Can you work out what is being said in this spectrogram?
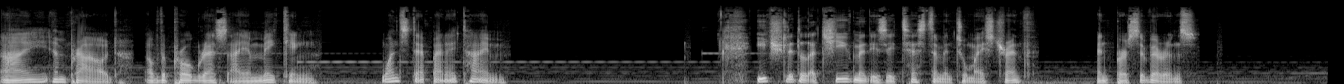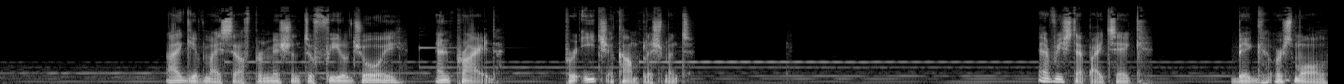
I am proud of the progress I am making, one step at a time. Each little achievement is a testament to my strength and perseverance. I give myself permission to feel joy and pride for each accomplishment. Every step I take, big or small,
